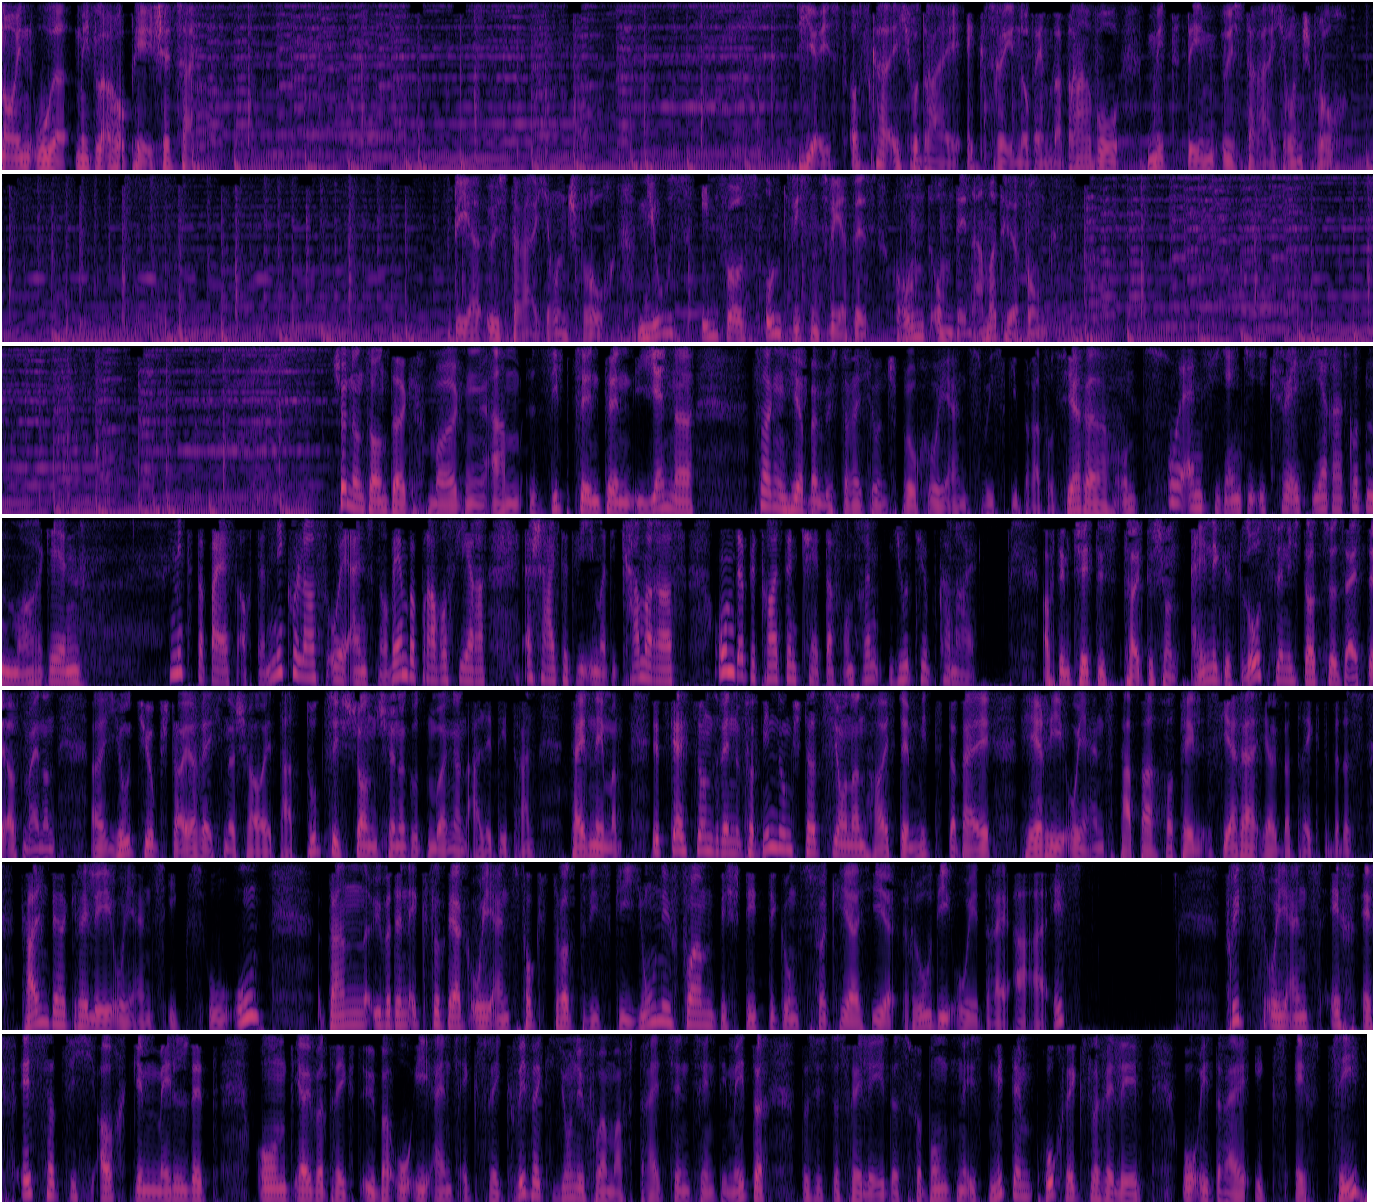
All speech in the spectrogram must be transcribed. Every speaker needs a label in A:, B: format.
A: 9 Uhr mitteleuropäische Zeit. Hier ist Oscar Echo 3 X-Ray November Bravo mit dem Österreich-Rundspruch. Der Österreich-Rundspruch. News, Infos und Wissenswertes rund um den Amateurfunk.
B: Schönen Sonntagmorgen am 17. Jänner sagen hier beim Österreich-Rundspruch OE1 Whisky Bravo Sierra und
C: OE1 Yankee X-Ray Sierra. Guten Morgen. Mit dabei ist auch der Nikolaus, OE1 November Bravo Sierra. Er schaltet wie immer die Kameras und er betreut den Chat auf unserem YouTube-Kanal.
B: Auf dem Chat ist heute schon einiges los, wenn ich da zur Seite auf meinen äh, YouTube-Steuerrechner schaue. Da tut sich schon. Schöner guten Morgen an alle, die dran teilnehmen. Jetzt gleich zu unseren Verbindungsstationen. Heute mit dabei Heri OE1 Papa Hotel Sierra. Er überträgt über das Kallenberg Relais OE1 XUU. Dann über den Exelberg OE1 Foxtrot Whisky Uniform Bestätigungsverkehr hier Rudi OE3 AAS. Fritz OE1 FFS hat sich auch gemeldet und er überträgt über OE1 X-Ray Quebec Uniform auf 13 cm. Das ist das Relais, das verbunden ist mit dem Hochwechselrelais OE3 XFC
